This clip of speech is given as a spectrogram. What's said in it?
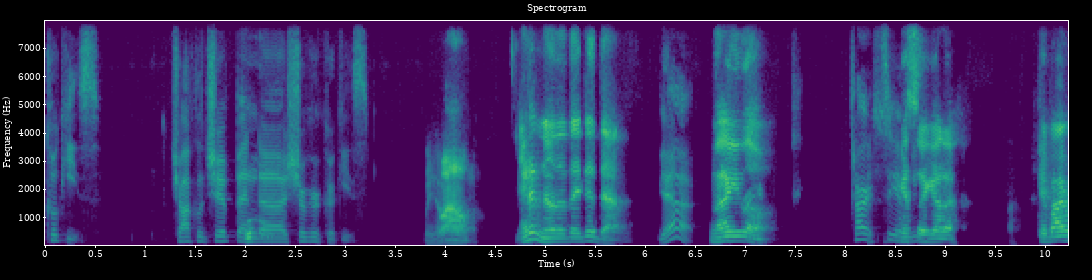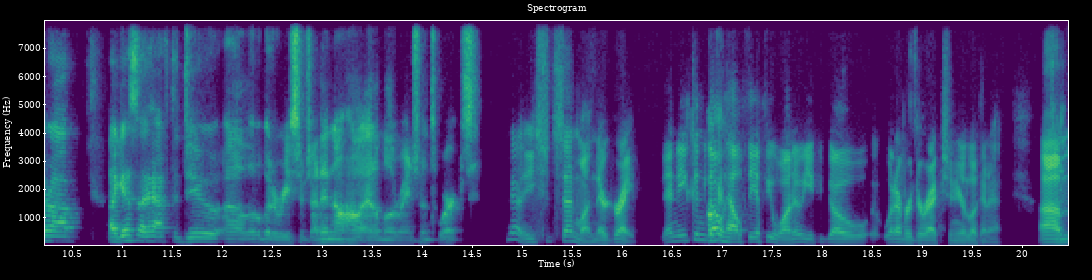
cookies, chocolate chip and uh, sugar cookies. We hope Wow. not. I didn't know that they did that. Yeah. Now you know. All right. See I ya. guess I gotta. Okay, bye, Rob. I guess I have to do a little bit of research. I didn't know how edible arrangements worked. No, you should send one. They're great. And you can go Okay. healthy if you want to. You could go whatever direction you're looking at. Um,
